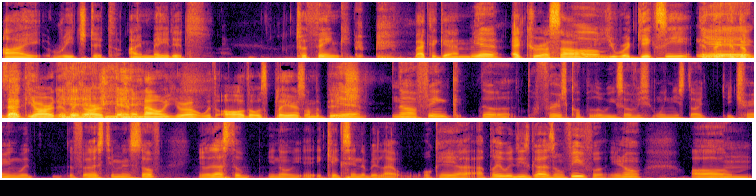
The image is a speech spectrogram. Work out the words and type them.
I reached it, I made it? To think back again yeah. at Curacao, um, you were Giggsy in yeah, the in the exactly. backyard in the garden, and now you're with all those players on the pitch. Yeah, no, I think the, the first couple of weeks, obviously, when you start you train with the first team and stuff, you know that's the you know it, it kicks in a bit like okay, I, I play with these guys on FIFA, you know. Um,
